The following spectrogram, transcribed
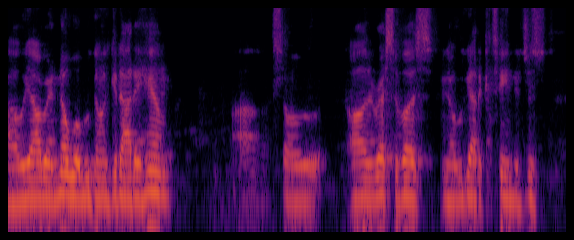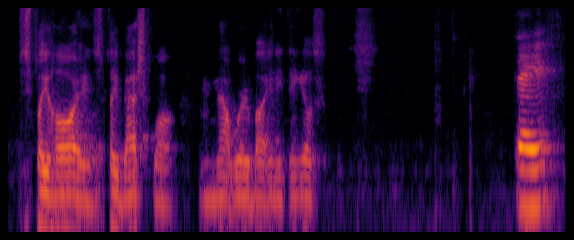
Uh, we already know what we're gonna get out of him. Uh, so all the rest of us, you know, we got to continue to just just play hard and just play basketball. and not worry about anything else. Dave?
